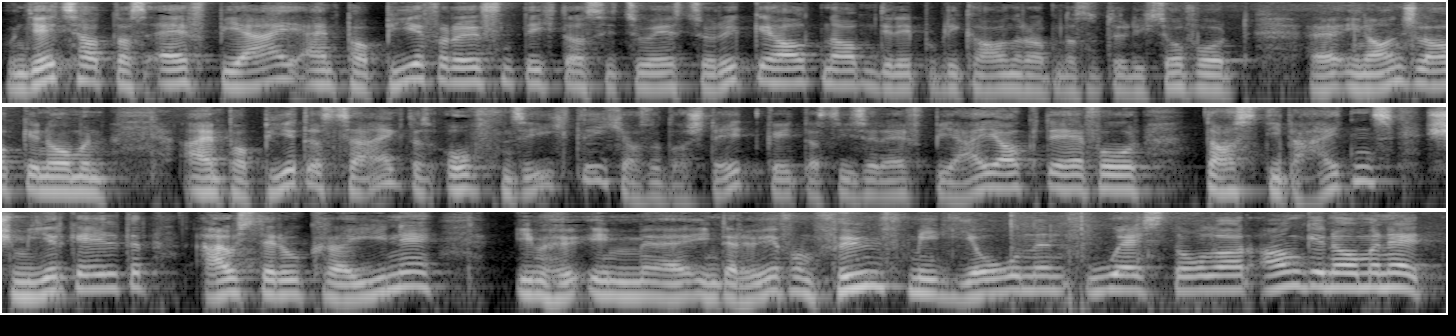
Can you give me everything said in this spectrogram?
Und jetzt hat das FBI ein Papier veröffentlicht, das sie zuerst zurückgehalten haben. Die Republikaner haben das natürlich sofort äh, in Anschlag genommen. Ein Papier, das zeigt, dass offensichtlich, also da steht, geht aus dieser FBI-Akte hervor, dass die Bidens Schmiergelder aus der Ukraine im, im, äh, in der Höhe von 5 Millionen US-Dollar angenommen hätten.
